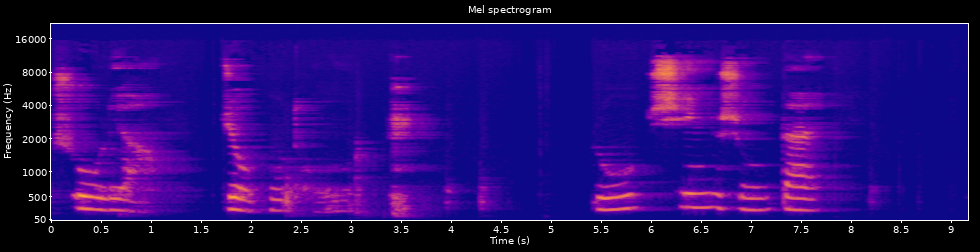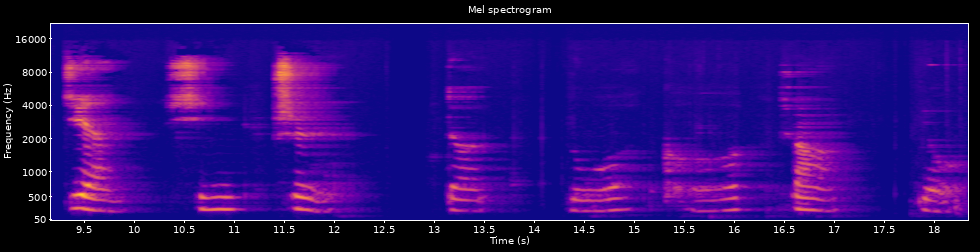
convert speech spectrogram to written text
数量就不同，如新生代渐新。是的，螺壳上有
